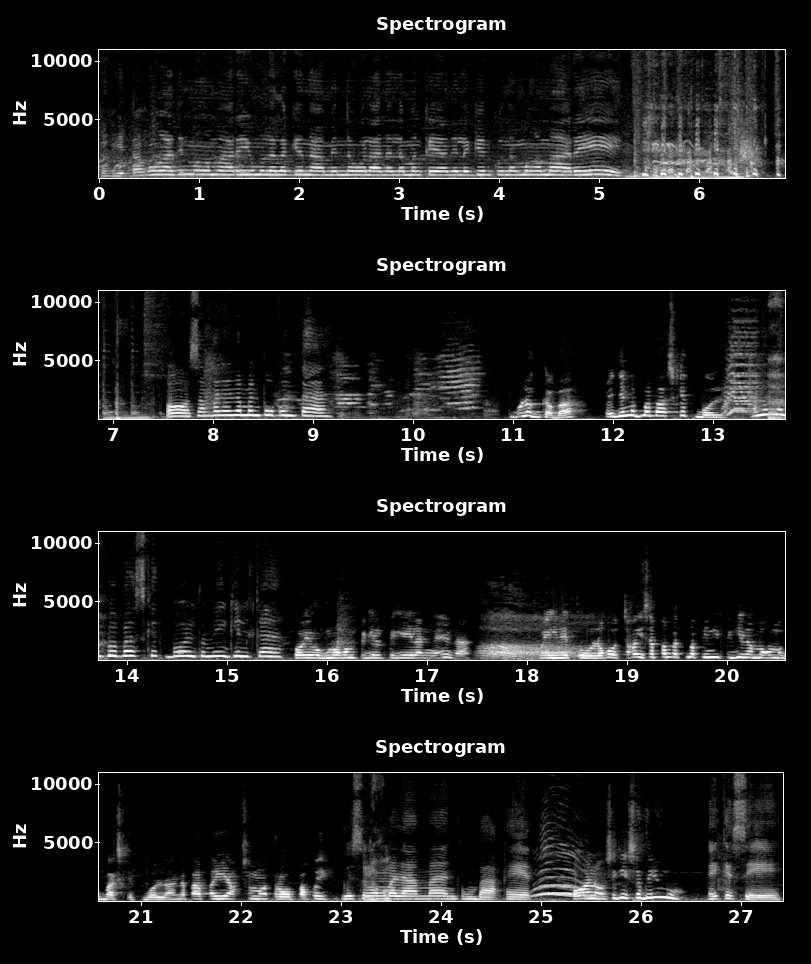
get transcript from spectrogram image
Nakita ko nga din mga mare yung malalagyan namin na wala na laman kaya nilagyan ko ng mga mare. oh, saan ka na naman pupunta? Bulag ka ba? Eh di magbabasketball. Anong magbabasketball? Tumigil ka. Hoy, wag mo akong pigil-pigilan ngayon ha. Mainit ulo ko. Tsaka isa pa ba't ba pinipigilan mo ako magbasketball ha? Napapahiya ako sa mga tropa ko eh. Gusto mong malaman kung bakit. O ano, sige sabihin mo. Eh kasi,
